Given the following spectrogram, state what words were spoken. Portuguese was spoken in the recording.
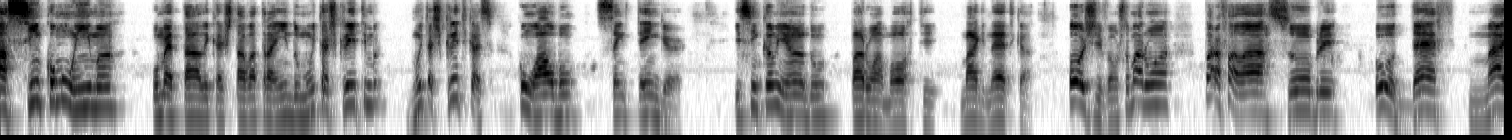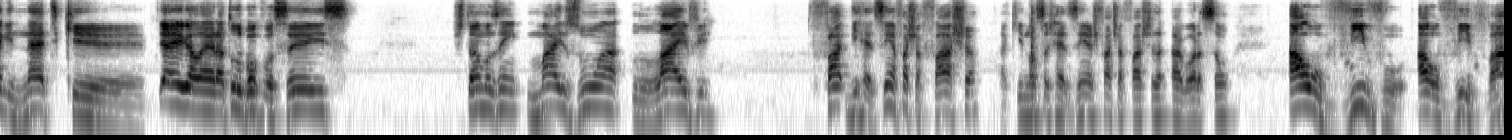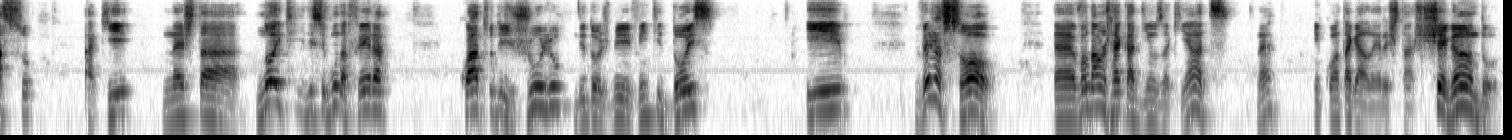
Assim como o imã, o Metallica estava atraindo muitas, muitas críticas com o álbum Sentenger e se encaminhando para uma morte magnética. Hoje vamos tomar uma para falar sobre o Death Magnetic. E aí, galera, tudo bom com vocês? Estamos em mais uma live de resenha faixa faixa. Aqui nossas resenhas faixa faixa agora são ao vivo, ao vivaço, aqui nesta noite de segunda-feira, 4 de julho de 2022. E veja só, é, vou dar uns recadinhos aqui antes, né? Enquanto a galera está chegando.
